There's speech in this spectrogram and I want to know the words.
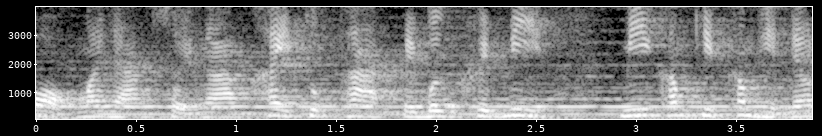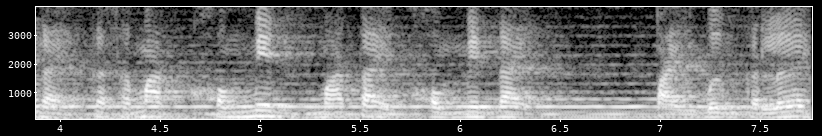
ออกมาอย่างสวยงามให้ทุกท่านไปเบิ่งคลิปนี้ มีคำคิดคำเห็นแนวใดก็สามารถคอมเมนต์มาใต้คอมเมนต์ได้ ไปเบิ่งกันเลย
